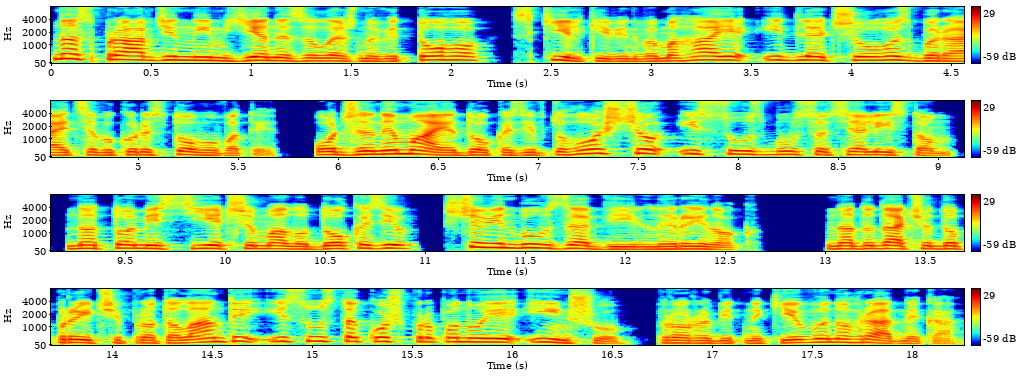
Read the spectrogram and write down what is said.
насправді ним є незалежно від того, скільки він вимагає і для чого збирається використовувати. Отже, немає доказів того, що Ісус був соціалістом, натомість є чимало доказів, що він був за вільний ринок. На додачу до притчі про таланти Ісус також пропонує іншу про робітників виноградника.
